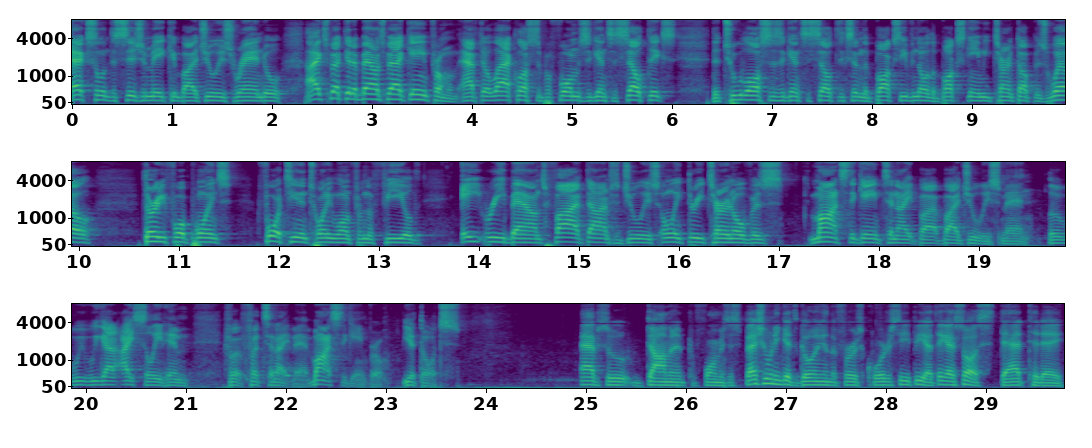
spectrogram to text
Excellent decision making by Julius Randle. I expected a bounce back game from him after a lackluster performance against the Celtics, the two losses against the Celtics and the Bucks. Even though the Bucks game he turned up as well, 34 points, 14 and 21 from the field, eight rebounds, five dimes to Julius, only three turnovers monster game tonight by, by Julius, man. We, we got to isolate him for, for tonight, man. Monster game, bro. Your thoughts? Absolute dominant performance, especially when he gets going in the first quarter, CP. I think I saw a stat today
